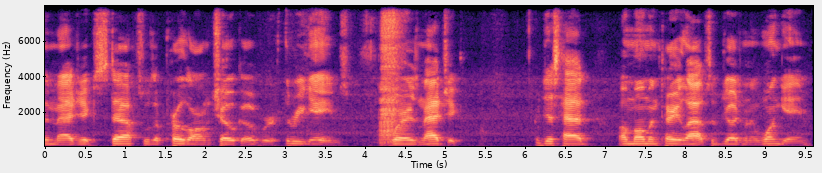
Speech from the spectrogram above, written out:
the Magic. Steph's was a prolonged choke over three games, whereas Magic just had a momentary lapse of judgment in one game.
